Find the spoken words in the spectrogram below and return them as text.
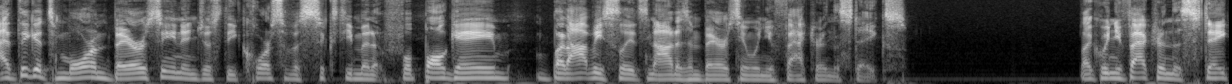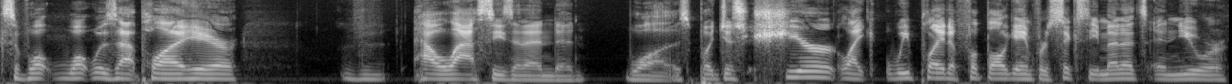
I think it's more embarrassing in just the course of a 60 minute football game, but obviously it's not as embarrassing when you factor in the stakes. Like when you factor in the stakes of what, what was at play here, th- how last season ended was, but just sheer, like we played a football game for 60 minutes and you were,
